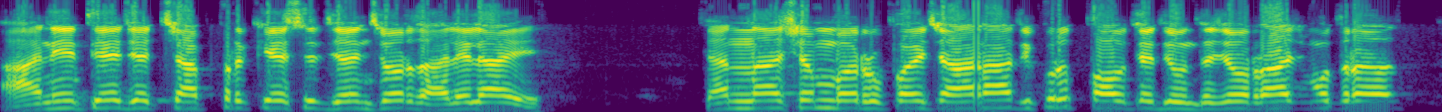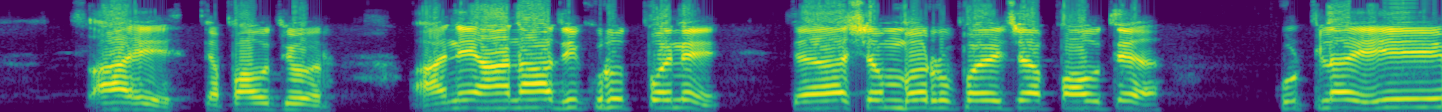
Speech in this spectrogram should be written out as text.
आणि ते जे चॅप्टर केसेस ज्यांच्यावर झालेले आहे त्यांना शंभर रुपयाच्या अनाधिकृत पावत्या देऊन त्याच्यावर राजमुद्रा आहे त्या पावतीवर. आणि अनाधिकृतपणे त्या शंभर रुपयाच्या पावत्या कुठल्याही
